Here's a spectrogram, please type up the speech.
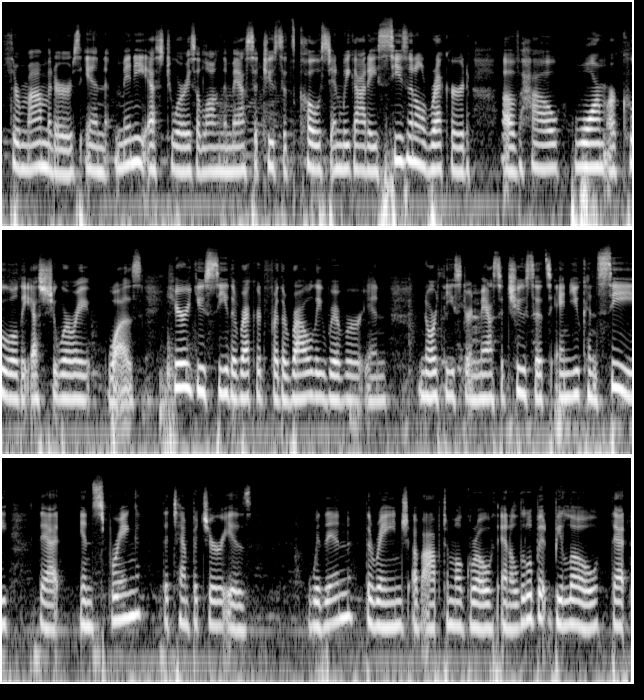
thermometers in many estuaries along the Massachusetts coast, and we got a seasonal record of how warm or cool the estuary was. Here you see the record for the Rowley River in northeastern Massachusetts, and you can see that in spring the temperature is within the range of optimal growth and a little bit below that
